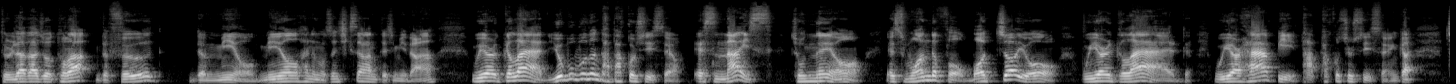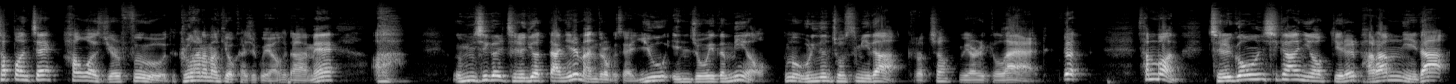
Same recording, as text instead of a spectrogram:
둘 다 다 좋더라. The food, the meal. meal 하는 것은 식사라는 뜻입니다. We are glad. 이 부분은 다 바꿀 수 있어요. It's nice. 좋네요. It's wonderful. 멋져요. We are glad. We are happy. 다 바꿔줄 수 있어요. 그러니까 첫 번째, how was your food? 그거 하나만 기억하시고요. 그 다음에 아, 음식을 즐겼다니를 만들어 보세요. You enjoy the meal. 그러면 우리는 좋습니다. 그렇죠? We are glad. 끝. 3번. 즐거운 시간이었기를 바랍니다.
